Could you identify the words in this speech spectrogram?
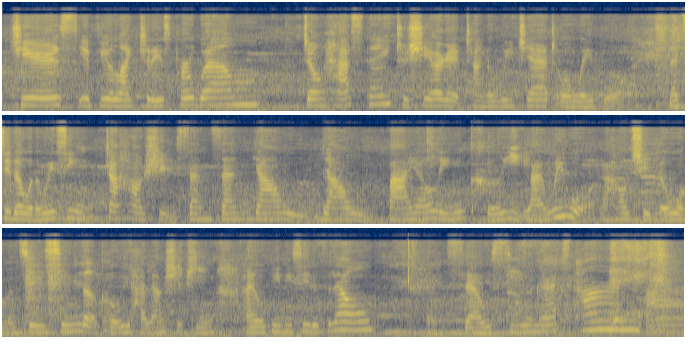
Cheers if you like today's program. Don't hesitate to share it on your WeChat or Weibo。那记得我的微信账号是三三幺五幺五八幺零，可以来微我，然后取得我们最新的口语海量视频，还有 BBC 的资料哦。So see you next time. Bye.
